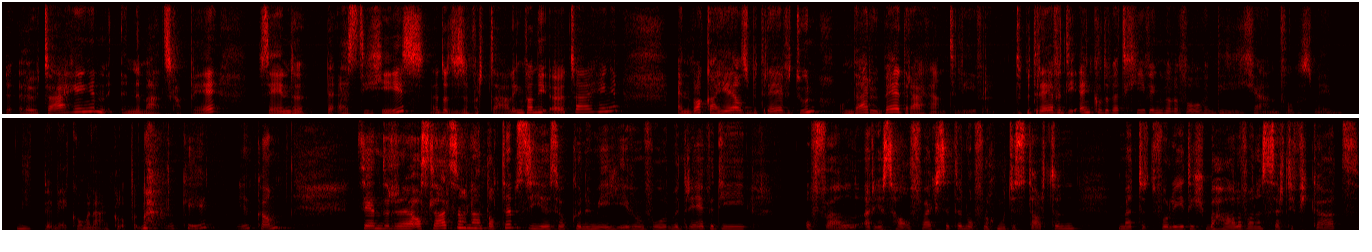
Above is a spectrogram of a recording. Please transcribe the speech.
de uitdagingen in de maatschappij? Zijn de, SDG's, hè, dat is een vertaling van die uitdagingen. En wat kan jij als bedrijf doen om daar uw bijdrage aan te leveren? De bedrijven die enkel de wetgeving willen volgen, die gaan volgens mij niet bij mij komen aankloppen. Oké, okay, kan. Zijn er eh, als laatste nog een aantal tips die je zou kunnen meegeven voor bedrijven die ofwel ergens halfweg zitten of nog moeten starten met het volledig behalen van een certificaat?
